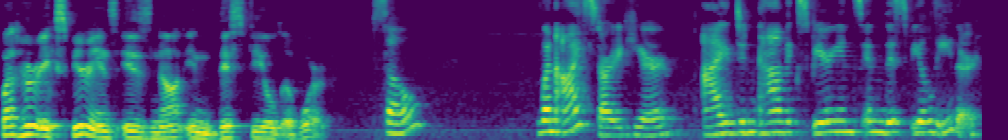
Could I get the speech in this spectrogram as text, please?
But her experience is not in this field of work. So, when I started here, I didn't have experience in this field either.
